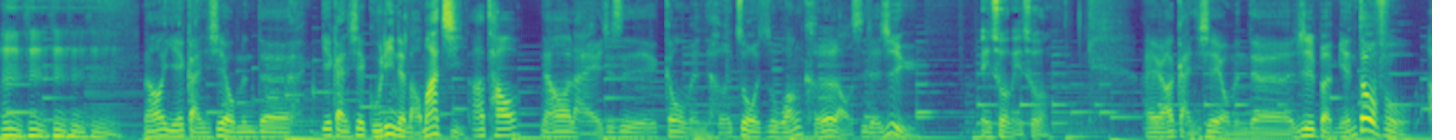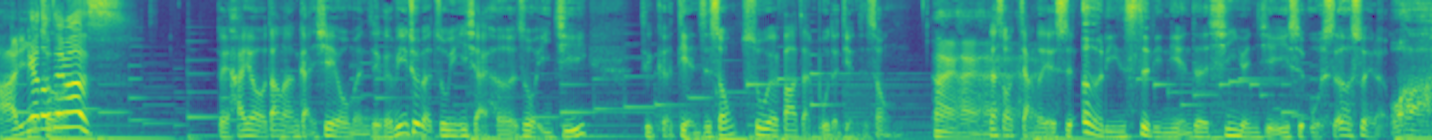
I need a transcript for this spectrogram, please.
嗯哼哼哼哼，然后也感谢我们的，也感谢古令的老麻吉阿涛，然后来就是跟我们合作，就是王可乐老师的日语，没错没错，还有要感谢我们的日本棉豆腐，ありがとうございます， 对，还有当然感谢我们这个 VTuber 注音一起来合作，以及这个点子松数位发展部的点子松。嗨嗨嗨！那时候讲的也是二零四零年的新垣结衣是五十二岁了，哇！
